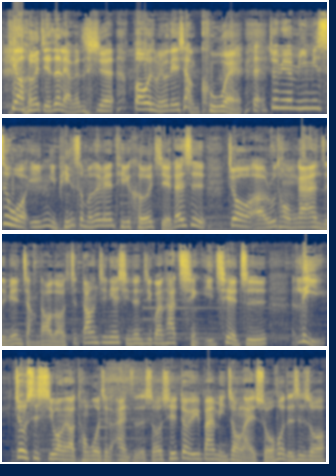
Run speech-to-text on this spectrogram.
听到和解这两个字，不知道为什么有点想哭哎。对，就因为明明是我赢，你凭什么那边提和解？但是就呃，如同我们刚才案子里面讲到的，当今天行政机关他请一切之力，就是希望要通过这个案子的时候，其实对于一般民众来说，或者是说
